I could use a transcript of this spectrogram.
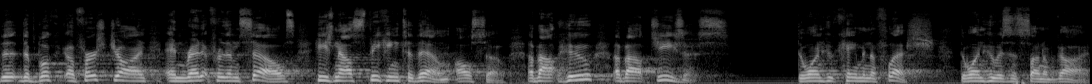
the, the book of First John and read it for themselves. He's now speaking to them also. About who? About Jesus, the one who came in the flesh, the one who is the Son of God.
